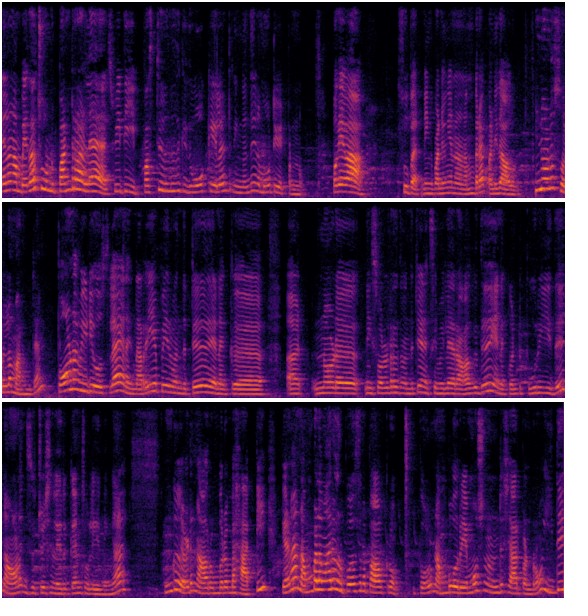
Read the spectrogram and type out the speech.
ஏன்னா நம்ம ஏதாச்சும் ஒன்று பண்ணுறால ஸ்வீட்டி ஃபஸ்ட்டு இருந்ததுக்கு இது ஓகே இல்லைன்ட்டு நீங்கள் வந்து என்னை மோட்டிவேட் பண்ணணும். ஓகேவா சூப்பர் நீங்கள் பண்ணுவீங்க நான் நம்புகிறேன் பண்ணி தான் ஆகணும். இன்னொன்று சொல்ல மறந்துட்டேன். போன வீடியோஸில் எனக்கு நிறைய பேர் வந்துட்டு எனக்கு என்னோட நீ சொல்கிறது வந்துட்டு எனக்கு சிமிலர் ஆகுது எனக்கு வந்துட்டு புரியுது. நானும் இந்த சுச்சுவேஷனில் இருக்கேன்னு சொல்லியிருந்தீங்க. உங்களை விட நான் ரொம்ப ரொம்ப ஹாப்பி ஏன்னா நம்மள மாதிரி ஒரு பர்சனை பார்க்குறோம். இப்போ நம்ம ஒரு எமோஷன் வந்து ஷேர் பண்ணுறோம் இதே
